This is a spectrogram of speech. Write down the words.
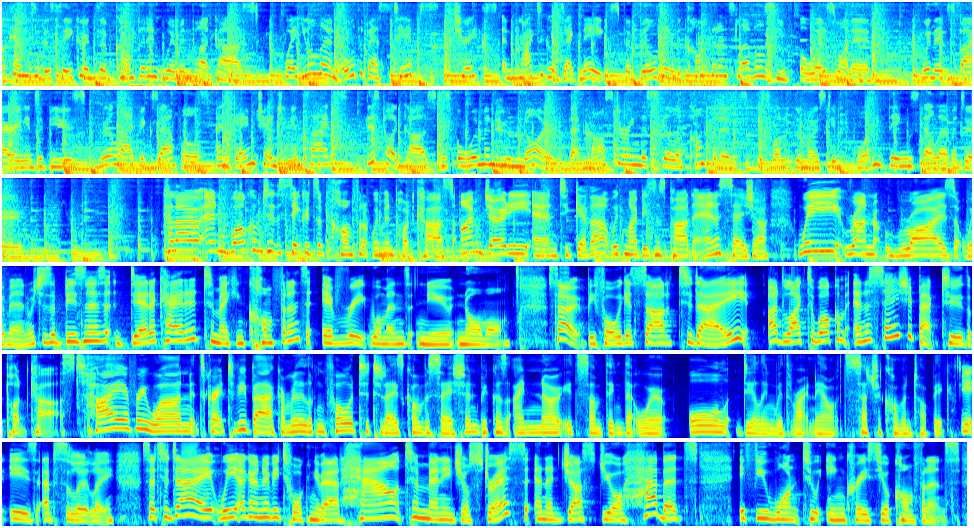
Welcome to the Secrets of Confident Women podcast, where you'll learn all the best tips, tricks, and practical techniques for building the confidence levels you've always wanted. With inspiring interviews, real life examples, and game changing insights, this podcast is for women who know that mastering the skill of confidence is one of the most important things they'll ever do. And welcome to the Secrets of Confident Women podcast. I'm Jody and together with my business partner Anastasia, we run Rise Women, which is a business dedicated to making confidence every woman's new normal. So, before we get started today, I'd like to welcome Anastasia back to the podcast. Hi, everyone. It's great to be back. I'm really looking forward to today's conversation because I know it's something that we're all dealing with right now. It's such a common topic. It is, absolutely. So, today we are going to be talking about how to manage your stress and adjust your habits if you want to increase your confidence.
